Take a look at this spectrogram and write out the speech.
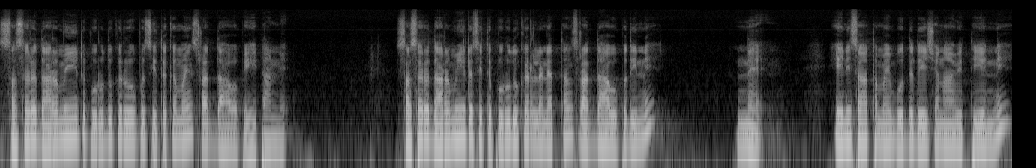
සසර ධර්මයට පුරුදු කරූප සිතකමයි ශ්‍රද්ධාව පිහිටන්නේ. සසර ධර්මයට සිත පුරුදු කරලා නැත්තම් ශ්‍රද්ධාව උපදින්නේ නැහැ. ඒ නිසා තමයි බුද්ධ දේශනාවේ තියෙන්නේ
